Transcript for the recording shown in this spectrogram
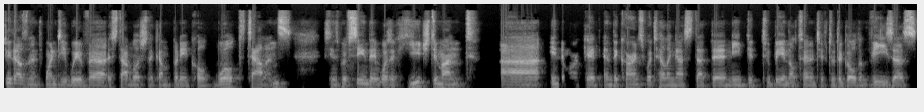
2020, we've uh, established a company called World Talents, since we've seen there was a huge demand uh, in the market, and the currents were telling us that there needed to be an alternative to the golden visas,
